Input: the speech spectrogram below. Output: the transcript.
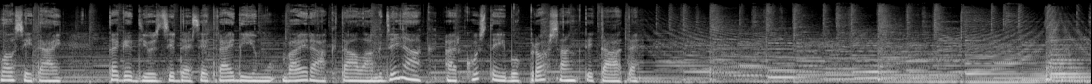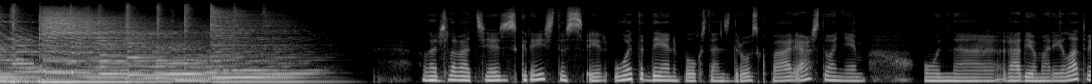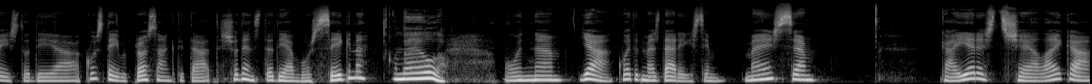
klausītāji! Tagad jūs dzirdēsiet raidījumu vairāk, tālāk, dziļāk ar kustību prosanktitāte. Lai ir slavēts Jēzus Kristus, ir otrdiena, pulkstenis drusku pāri astoņiem, un uh, rādījumā arī Latvijas studijā kustība prosanktitāte. Šodien studijā būs Signe un Ella. Un, uh, jā, ko tad mēs darīsim? Mēs, uh, kā ierasts šajā laikā,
